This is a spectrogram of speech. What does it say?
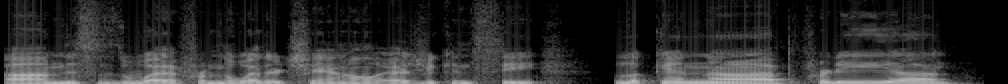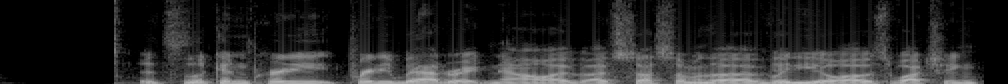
Um, this is the weather from the Weather Channel, as you can see, looking uh, pretty. Uh, it's looking pretty pretty bad right now. I, I saw some of the video I was watching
